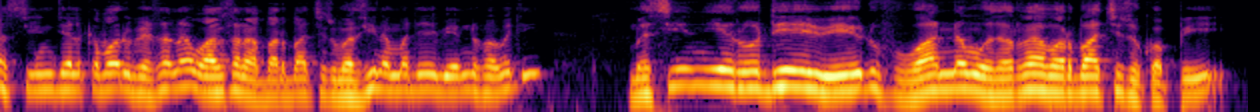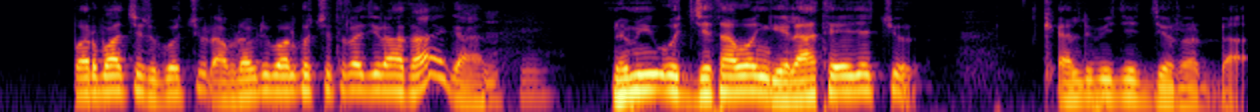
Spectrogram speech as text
masiin jalqaba dhufe sana waan sana barbaachisu masiin amma deebi'ee dhufa miti masiin yeroo deebi'ee dhufu waan namoota irraa barbaachisu qophii barbaachisu gochuudhaaf namni maal gochuutu irra jiraata egaa namni hojjetaa wangeelaa ta'e jechuudha. Qalbii jijjiirradhaa.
